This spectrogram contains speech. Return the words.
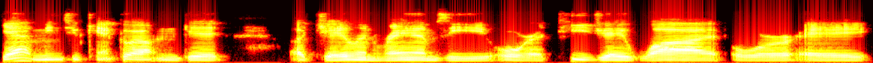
yeah, it means you can't go out and get a Jalen Ramsey or a TJ Watt or a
